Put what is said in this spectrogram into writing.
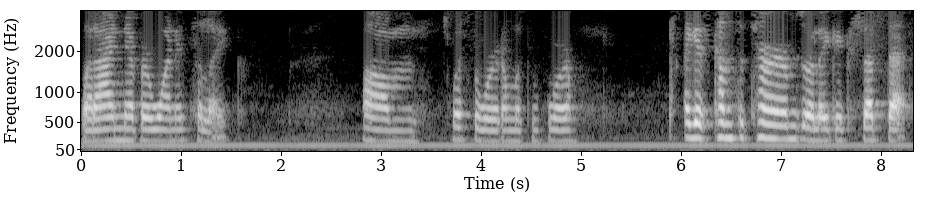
But I never wanted to like um what's the word I'm looking for? I guess come to terms or like accept that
